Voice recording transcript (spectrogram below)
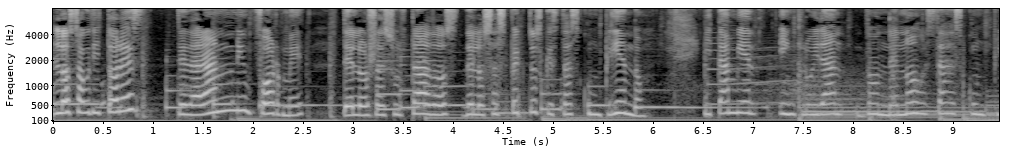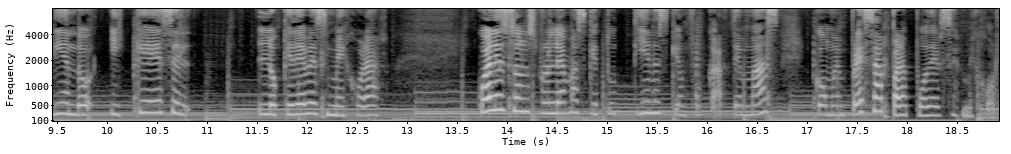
los auditores te darán un informe de los resultados de los aspectos que estás cumpliendo y también incluirán donde no estás cumpliendo y qué es lo que debes mejorar. ¿Cuáles son los problemas que tú tienes que enfocarte más como empresa para poder ser mejor?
